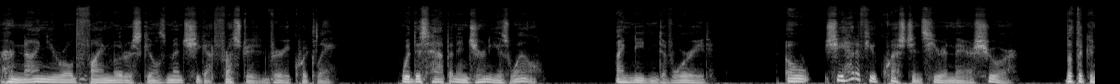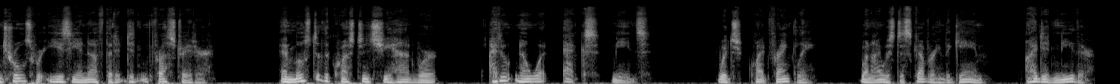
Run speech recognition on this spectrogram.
Her nine year old fine motor skills meant she got frustrated very quickly. Would this happen in Journey as well? I needn't have worried. Oh, she had a few questions here and there, sure, but the controls were easy enough that it didn't frustrate her. And most of the questions she had were, I don't know what X means. Which, quite frankly, when I was discovering the game, I didn't either.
